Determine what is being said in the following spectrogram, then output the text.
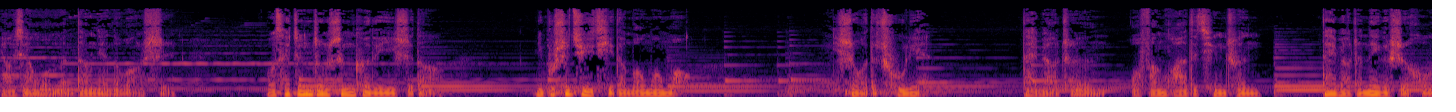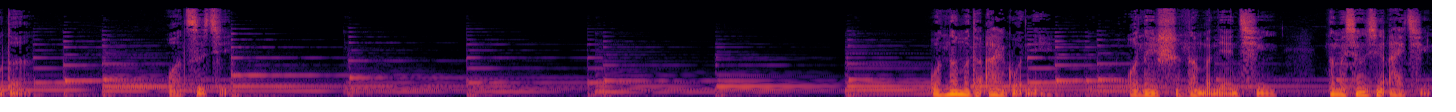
遥想我们当年的往事，我才真正深刻的意识到，你不是具体的某某某，你是我的初恋，代表着我繁华的青春，代表着那个时候的我自己。我那么的爱过你，我那时那么年轻，那么相信爱情。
